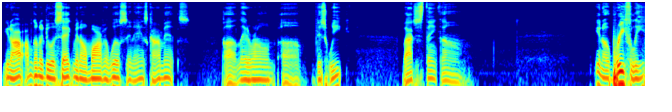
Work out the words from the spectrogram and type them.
you know, I, am gonna do a segment on Marvin Wilson and his comments uh, later on uh, this week, but I just think um you know, briefly,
